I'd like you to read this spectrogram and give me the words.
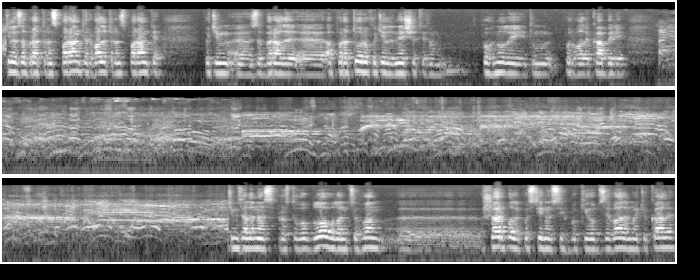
Хотіли забрати транспаранти, рвали транспаранти, потім е, забирали е, апаратуру, хотіли нищити, там, погнули і тому порвали кабелі. Тім взяли нас просто в облогу ланцюгом, е, шарпали постійно з всіх боків, обзивали, матюкали.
